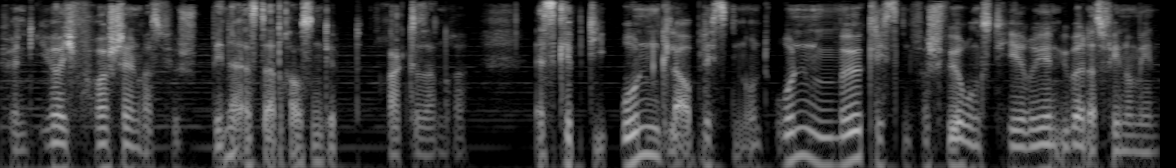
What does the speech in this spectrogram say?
Könnt ihr euch vorstellen, was für Spinner es da draußen gibt? fragte Sandra. Es gibt die unglaublichsten und unmöglichsten Verschwörungstheorien über das Phänomen.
